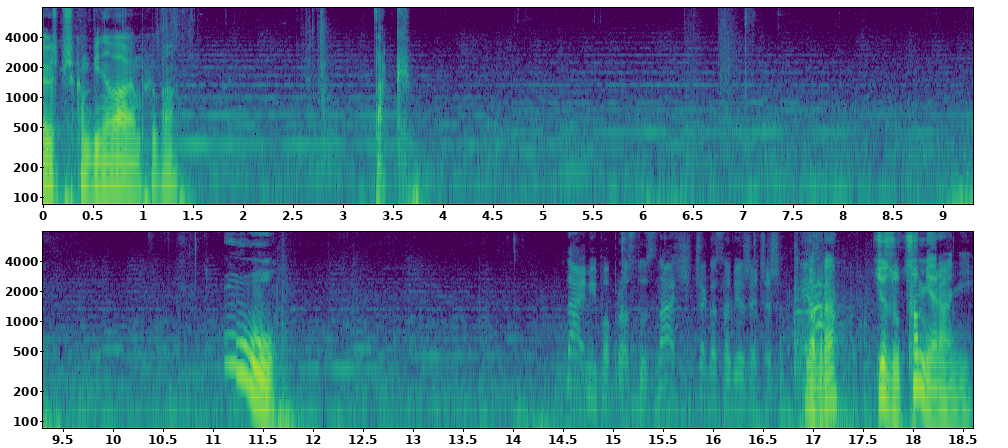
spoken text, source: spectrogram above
Trochę już przykombinowałem chyba. Tak. Uuu, Daj mi po prostu znać, czego sobie życzysz. dobra. Jezu, co mnie rani?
